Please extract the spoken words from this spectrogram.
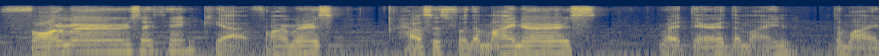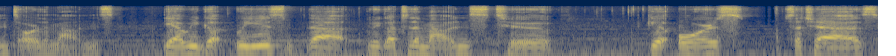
farmers, I think. Yeah, farmers. Houses for the miners. Right there, the mine, the mines or the mountains. Yeah, we go. We use the. We go to the mountains to get ores, such as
